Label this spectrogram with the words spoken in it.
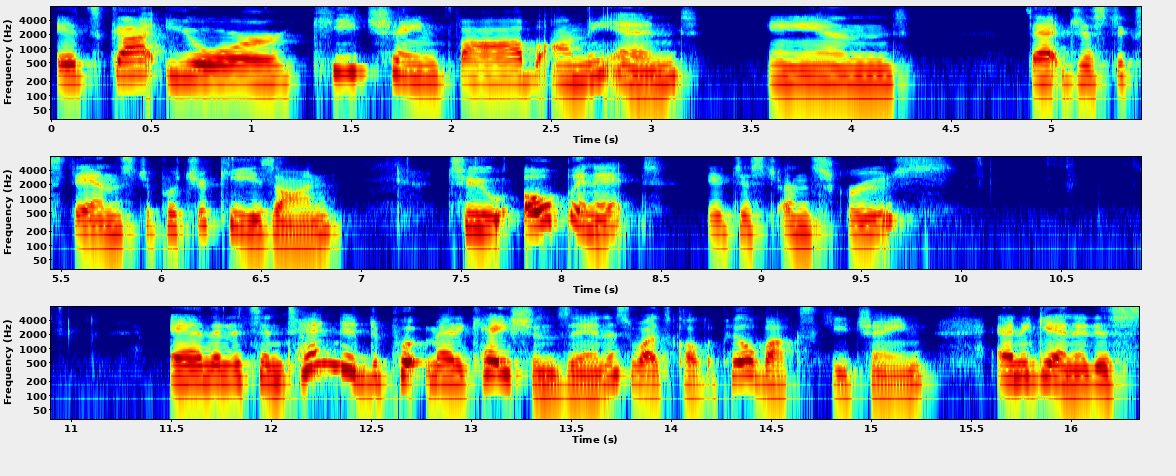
It's got your keychain fob on the end and that just extends to put your keys on. To open it, it just unscrews. And then it's intended to put medications in, is why it's called a pillbox keychain. And again, it is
